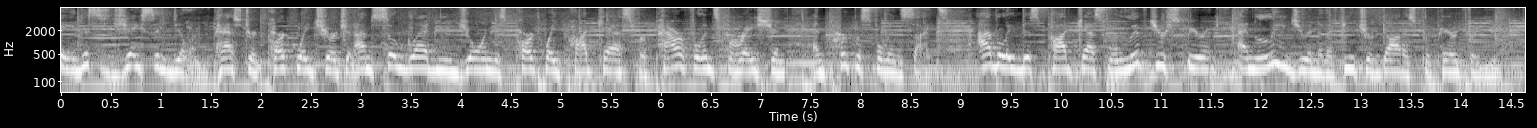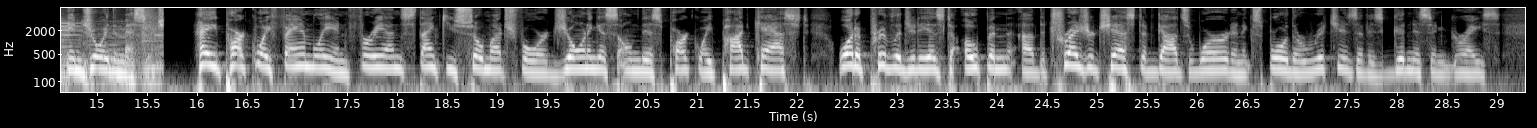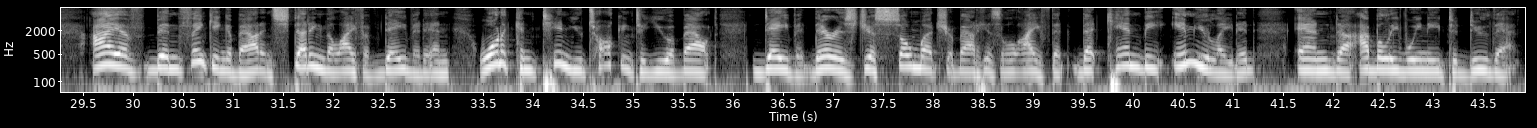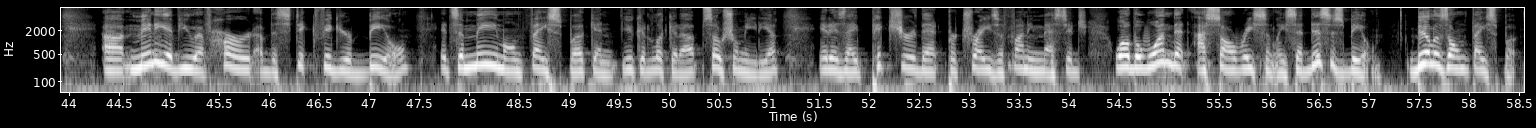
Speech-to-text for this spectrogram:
Hey, this is Jason Dillon, pastor at Parkway Church, and I'm so glad you joined this Parkway podcast for powerful inspiration and purposeful insights. I believe this podcast will lift your spirit and lead you into the future God has prepared for you. Enjoy the message. Hey, Parkway family and friends, thank you so much for joining us on this Parkway podcast. What a privilege it is to open uh, the treasure chest of God's Word and explore the riches of His goodness and grace. I have been thinking about and studying the life of David and want to continue talking to you about David. There is just so much about his life that, that can be emulated, and uh, I believe we need to do that. Uh, many of you have heard of the stick figure Bill. It's a meme on Facebook, and you could look it up, social media. It is a picture that portrays a funny message. Well, the one that I saw recently said, This is Bill. Bill is on Facebook.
